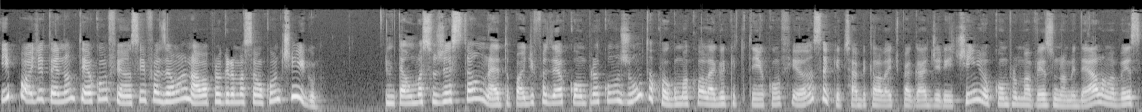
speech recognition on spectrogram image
e pode até não ter a confiança em fazer uma nova programação contigo. Então, uma sugestão, né? Tu pode fazer a compra conjunta com alguma colega que tu tenha confiança, que tu sabe que ela vai te pagar direitinho, compra uma vez no nome dela, uma vez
